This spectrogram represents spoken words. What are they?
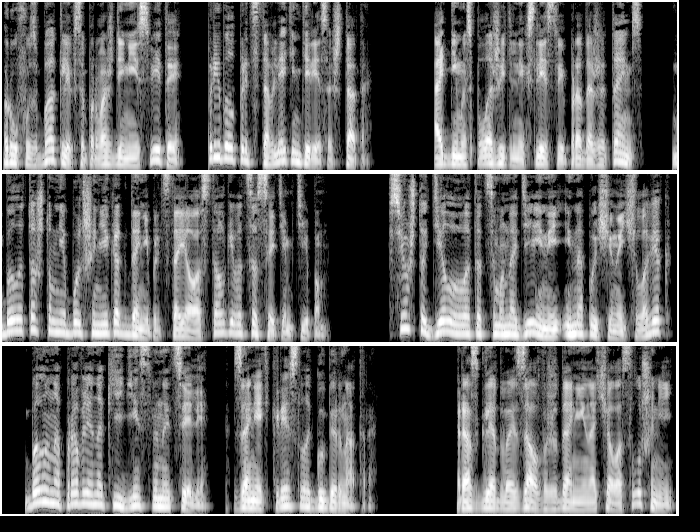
Руфус Бакли в сопровождении свиты прибыл представлять интересы штата. Одним из положительных следствий продажи «Таймс» было то, что мне больше никогда не предстояло сталкиваться с этим типом. Все, что делал этот самонадеянный и напыщенный человек, было направлено к единственной цели — занять кресло губернатора. Разглядывая зал в ожидании начала слушаний,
